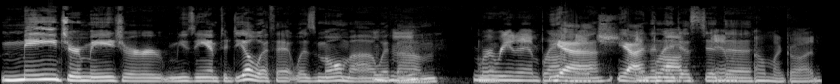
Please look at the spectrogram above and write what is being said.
major major museum to deal with it was MoMA with Mm-hmm. um Marina Abramovich. Yeah, yeah, and then they just did Am- the- oh my god,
